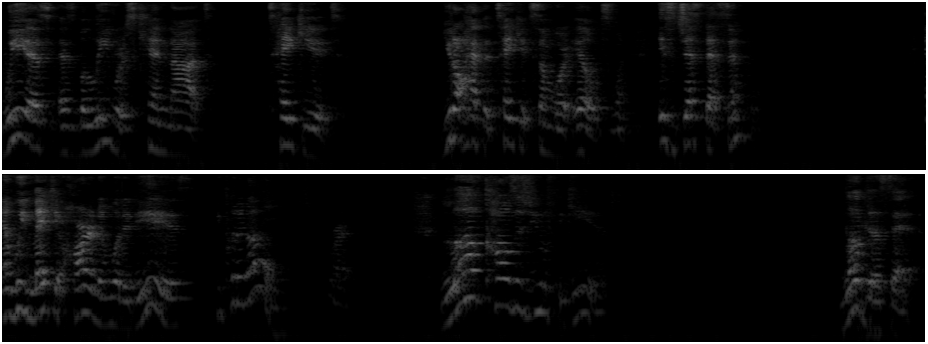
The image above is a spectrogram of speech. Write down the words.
we as, as believers cannot take it, you don't have to take it somewhere else. When, it's just that simple. And we make it harder than what it is. You put it on. Right. Love causes you to forgive. Love does that.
